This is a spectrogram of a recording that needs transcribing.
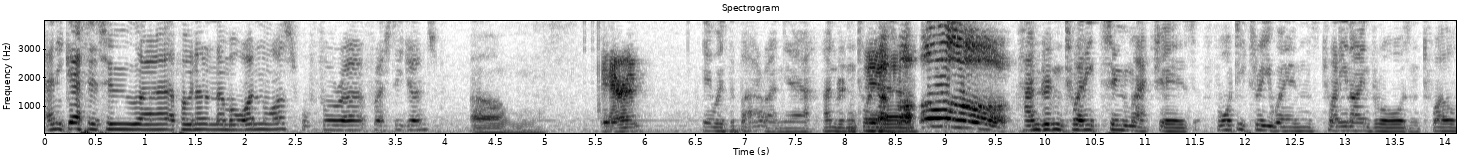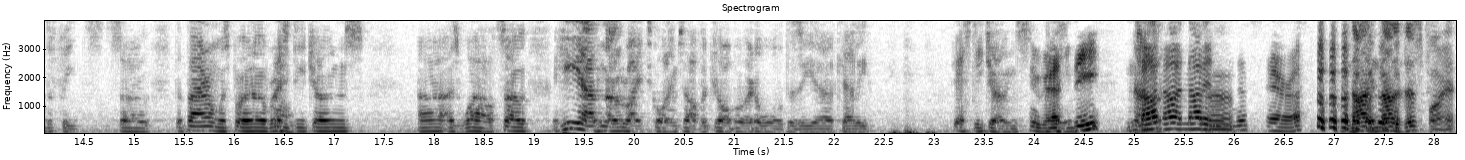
Any guesses who uh, opponent number one was for for, uh, for SD Jones? Um, Baron. It was the Baron, yeah. 120, Yeah. Oh! 122 matches, 43 wins, 29 draws, and 12 defeats. So the Baron was putting over Hmm. SD Jones uh, as well. So he has no right to call himself a jobber at all, does he, uh, Kelly? SD Jones. Who, I mean, SD? no. Not not not in Uh, this era. not not at this point.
